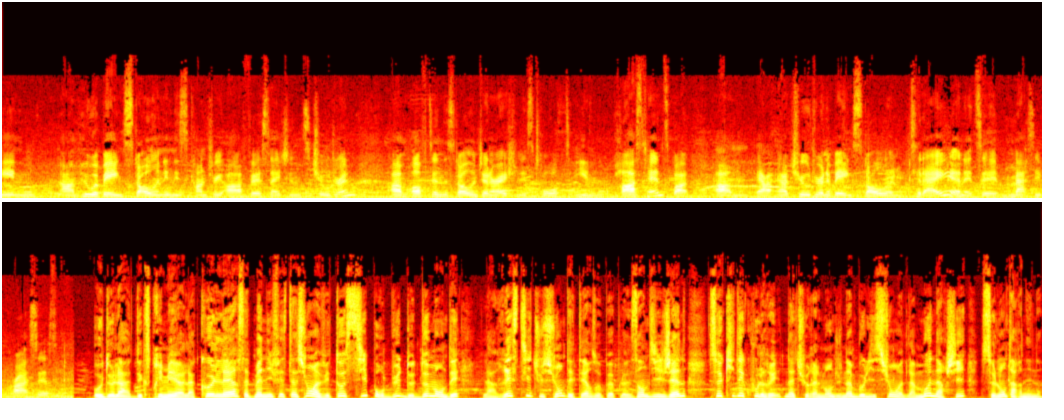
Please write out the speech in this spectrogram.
in um, who are being stolen in this country are First Nations children. Um, often the stolen generation is talked in past tense, but um, our, our children are being stolen today, and it's a massive crisis. Au-delà d'exprimer la colère, cette manifestation avait aussi pour but de demander la restitution des terres aux peuples indigènes, ce qui découlerait naturellement d'une abolition de la monarchie, selon Tarnine.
